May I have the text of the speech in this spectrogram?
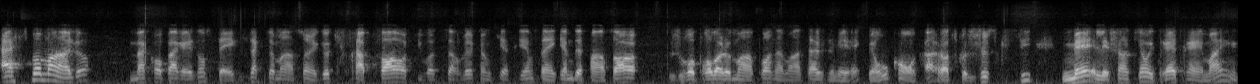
à ce moment-là, ma comparaison, c'était exactement ça. Un gars qui frappe fort, qui va te servir comme quatrième, cinquième défenseur, jouera probablement pas en avantage numérique, mais au contraire, en tout cas jusqu'ici, mais l'échantillon est très, très mince.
